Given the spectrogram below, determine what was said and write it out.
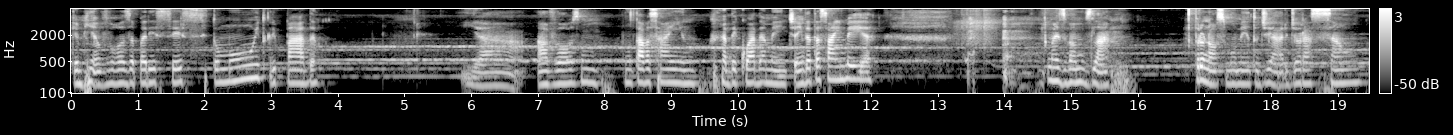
que a minha voz aparecesse. Estou muito gripada e a, a voz não estava saindo adequadamente. Ainda está saindo meia. Mas vamos lá para o nosso momento diário de oração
